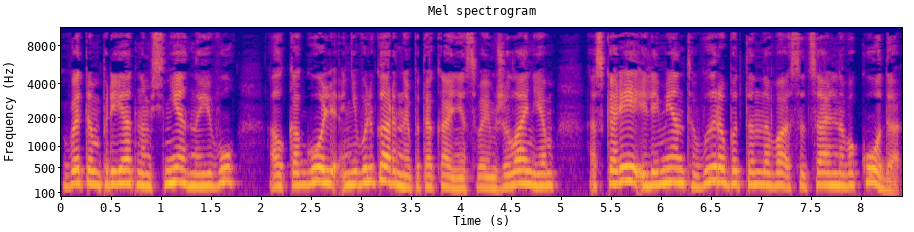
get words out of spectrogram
В этом приятном сне наяву алкоголь не вульгарное потакание своим желаниям, а скорее элемент выработанного социального кода,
